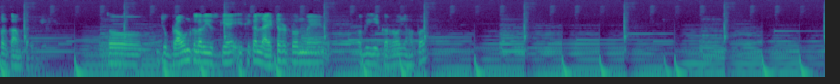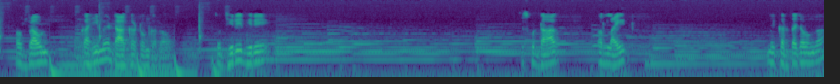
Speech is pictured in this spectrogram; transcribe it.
पर काम करेंगे। तो जो ब्राउन कलर यूज़ किया है, इसी का लाइटर टोन में अभी ये कर रहा हूँ यहाँ पर। और ब्राउन का ही मैं डार्कर टोन कर रहा हूँ। तो धीरे धीरे इसको डार्क और लाइट में करता जाऊँगा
